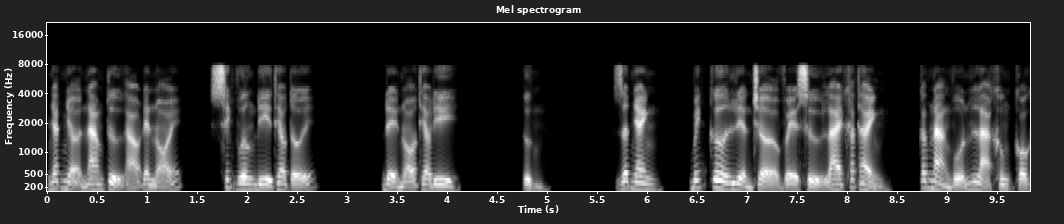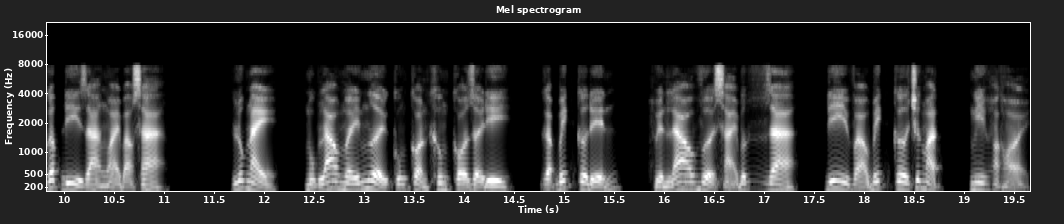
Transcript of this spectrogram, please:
nhắc nhở nam tử áo đen nói, xích vương đi theo tới. Để nó theo đi. Ừm. Rất nhanh, bích cơ liền trở về sử lai khắc thành, các nàng vốn là không có gấp đi ra ngoài bao xa. Lúc này, mục lao mấy người cũng còn không có rời đi, gặp bích cơ đến, huyền lao vừa xài bước ra, đi vào bích cơ trước mặt, nghi hoặc hỏi,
